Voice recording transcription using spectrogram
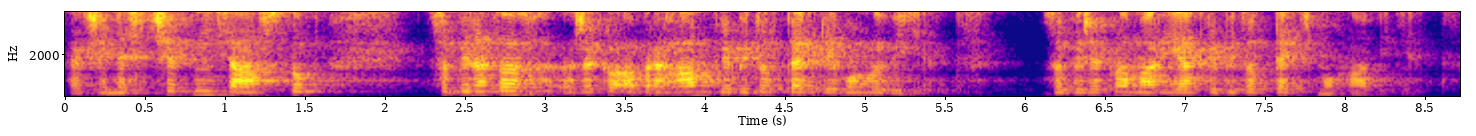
Takže nesčetný zástup, co by na to řekl Abraham, kdyby to tehdy mohl vidět. Co by řekla Maria, kdyby to teď mohla vidět.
